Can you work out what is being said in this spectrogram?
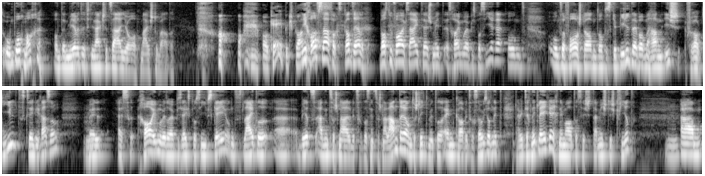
den Umbruch machen und dann wir wieder für die nächsten zehn Jahre Meister werden. okay, bin gespannt. Ich hoffe es einfach, ganz ehrlich. Was du vorher gesagt hast, mit, es kann immer etwas passieren und unser Vorstand oder das Gebilde, das wir haben, ist fragil, das sehe ich auch so, mhm. weil es kann immer wieder etwas Explosives geben und leider äh, wird es auch nicht so schnell, wird sich das nicht so schnell ändern und der Streit mit der MK wird sich sowieso nicht, der wird sich nicht legen, ich nehme an, das ist, der Mist ist gefeiert. Mhm. Ähm,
